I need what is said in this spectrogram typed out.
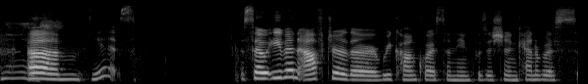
Nice. Um, yes. So even after the Reconquest and the Inquisition, cannabis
